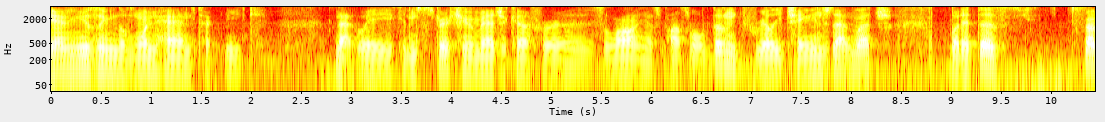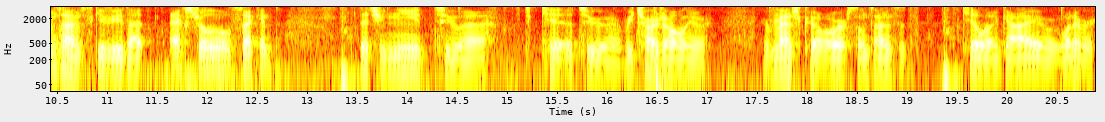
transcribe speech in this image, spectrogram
Again, using the one hand technique. That way you can stretch your magicka for as long as possible. It doesn't really change that much, but it does sometimes give you that extra little second that you need to uh, to, to uh, recharge all your your magicka, or sometimes to kill a guy or whatever.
